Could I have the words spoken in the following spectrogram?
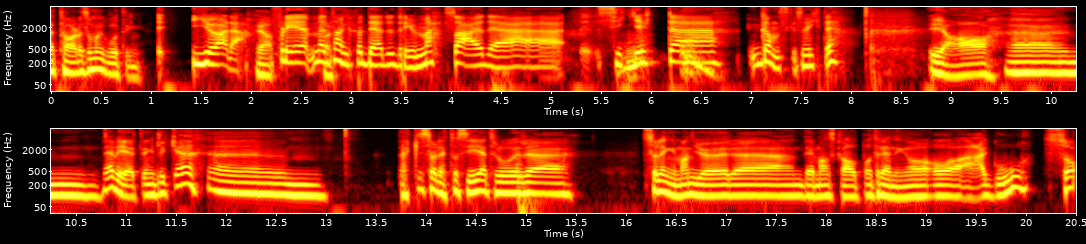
jeg tar det som en god ting. Gjør det. Ja, Fordi med takk. tanke på det du driver med, så er jo det sikkert eh, ganske så viktig. Ja, eh, jeg vet egentlig ikke. Eh, det er ikke så lett å si. Jeg tror eh, så lenge man gjør det man skal på trening og, og er god, så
